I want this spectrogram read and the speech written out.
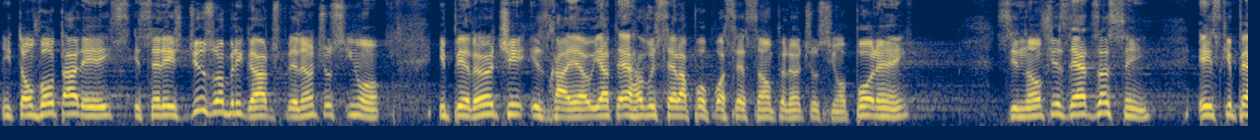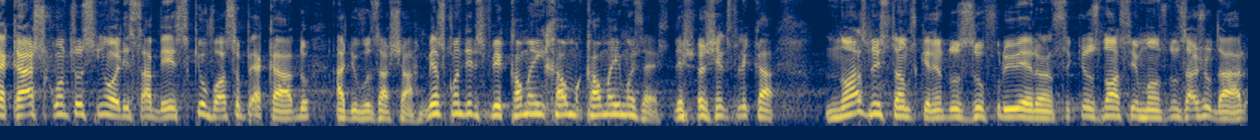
então voltareis e sereis desobrigados perante o Senhor e perante Israel, e a terra vos será por possessão perante o Senhor. Porém, se não fizerdes assim, eis que pecaste contra o Senhor e sabeis que o vosso pecado há de vos achar. Mesmo quando ele explica, calma aí, calma, calma aí Moisés, deixa a gente explicar. Nós não estamos querendo usufruir herança que os nossos irmãos nos ajudaram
